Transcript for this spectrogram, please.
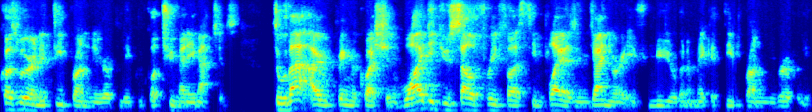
because we're in a deep run in the Europa League, we've got too many matches. So with that, I would bring the question: Why did you sell three first team players in January if you knew you were going to make a deep run in the Europa League?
